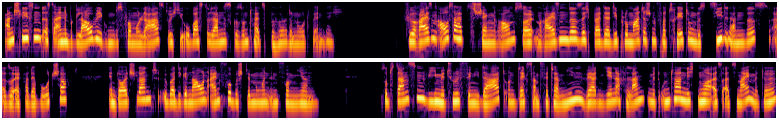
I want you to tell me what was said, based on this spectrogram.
Anschließend ist eine Beglaubigung des Formulars durch die oberste Landesgesundheitsbehörde notwendig. Für Reisen außerhalb des Schengen-Raums sollten Reisende sich bei der diplomatischen Vertretung des Ziellandes, also etwa der Botschaft, in Deutschland über die genauen Einfuhrbestimmungen informieren. Substanzen wie Methylphenidat und Dexamphetamin werden je nach Land mitunter nicht nur als Arzneimittel,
